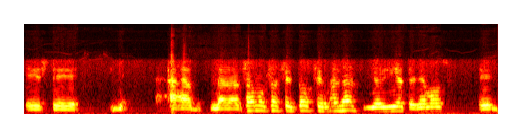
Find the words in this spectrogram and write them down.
Este, la lanzamos hace dos semanas y hoy día tenemos eh,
